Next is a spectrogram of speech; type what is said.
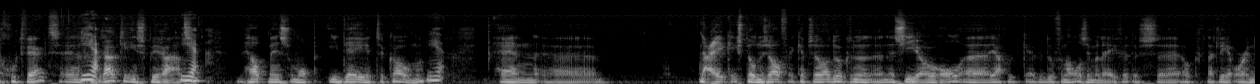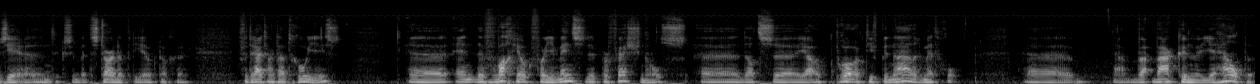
goed werkt. En Ja. gebruik die inspiratie. Ja. Help mensen om op ideeën te komen. Ja, En eh, nou, ik, ik speel nu zelf, ik heb zelf doe ik een, een CEO-rol. Eh, ja, goed, ik doe van alles in mijn leven. Dus eh, ook vanuit leren organiseren. En natuurlijk met de start-up die ook nog eh verdraaid hard aan het groeien is. Eh, en dan verwacht je ook van je mensen, de professionals, eh, dat ze jou ook proactief benaderen met, goh, ja, waar, waar kunnen we je helpen?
